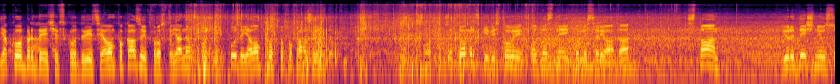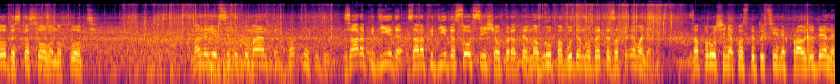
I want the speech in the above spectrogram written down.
якого Бердичівського. Дивіться, я вам показую просто. Я не входжу нікуди, я вам просто показую. От, Житомирський військовий обласний комісаріат. Да? Стан юридичної особи скасовано, хлопці. У мене є всі документи. Зараз під'їде, зараз під'їде СОК, слідча оперативна група. Будемо робити затримання за порушення конституційних прав людини.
